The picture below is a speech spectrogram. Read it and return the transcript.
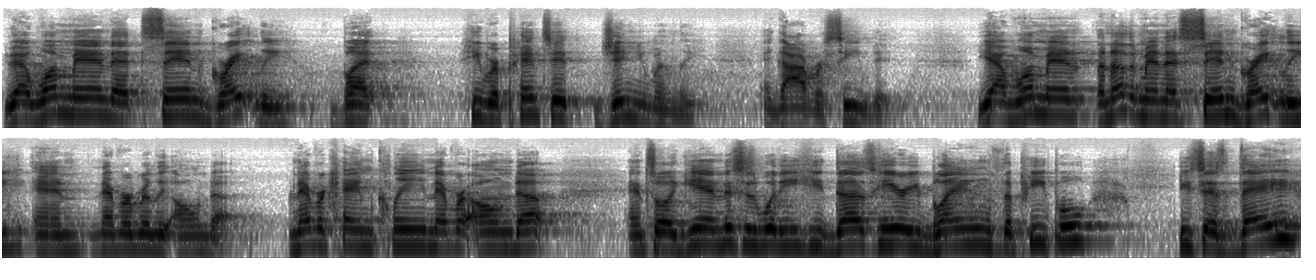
You had one man that sinned greatly, but he repented genuinely, and God received it. You have one man, another man that sinned greatly and never really owned up, never came clean, never owned up. And so, again, this is what he, he does here. He blames the people. He says, They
